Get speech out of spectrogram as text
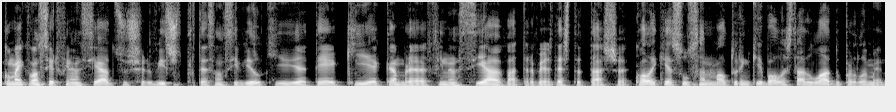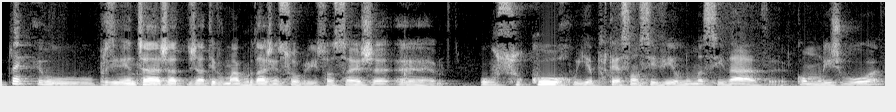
Como é que vão ser financiados os serviços de proteção civil que até aqui a Câmara financiava através desta taxa? Qual é que é a solução numa altura em que a bola está do lado do Parlamento? Bem, o Presidente já, já, já teve uma abordagem sobre isso, ou seja, o socorro e a proteção civil numa cidade como Lisboa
